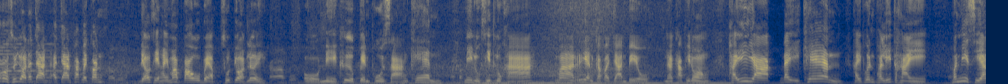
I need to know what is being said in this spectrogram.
อ้สุดยอดอาจารย์ อาจารย์พักเลยก่อน ครับผมเดี๋ยวสิให้มาเป่าแบบสุดยอดเลย ครับผม โอ้ นี่คือเป็นผู้สร้างแค้น มีลูกศิษย์ลูกหา มาเรียนกับอาจารย์เบลนะครับพี่น้อง ไผอยากได้แค้น ให้เพิ่นผลิตให้ มันมีเสียง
